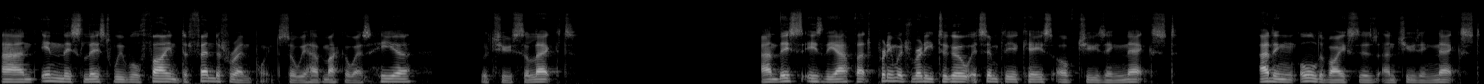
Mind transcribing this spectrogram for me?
And in this list, we will find Defender for Endpoint. So we have Mac OS here. We'll choose select. And this is the app that's pretty much ready to go. It's simply a case of choosing next adding all devices and choosing next.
